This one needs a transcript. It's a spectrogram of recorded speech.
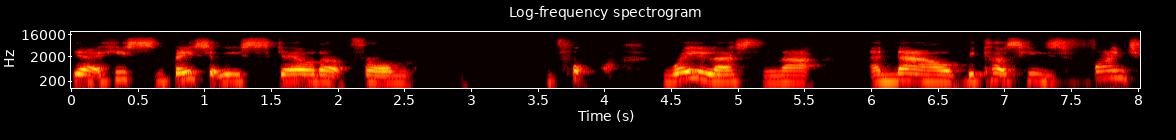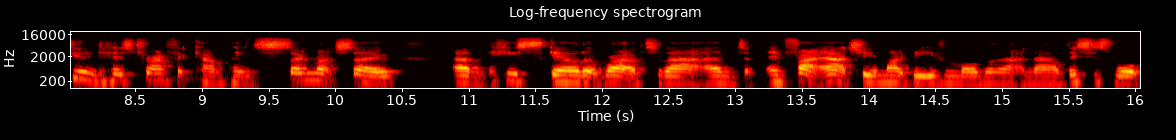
yeah, he's basically scaled up from way less than that. And now, because he's fine tuned his traffic campaigns so much so, um, he's scaled it right up to that. And in fact, actually, it might be even more than that now. This is what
